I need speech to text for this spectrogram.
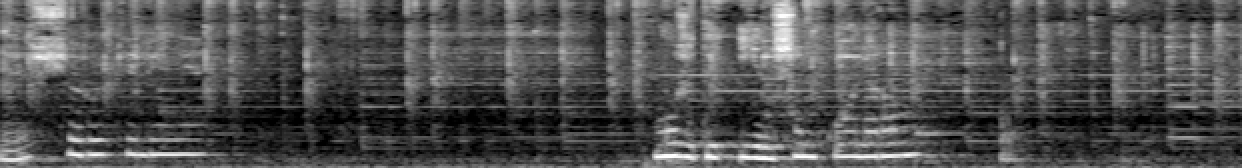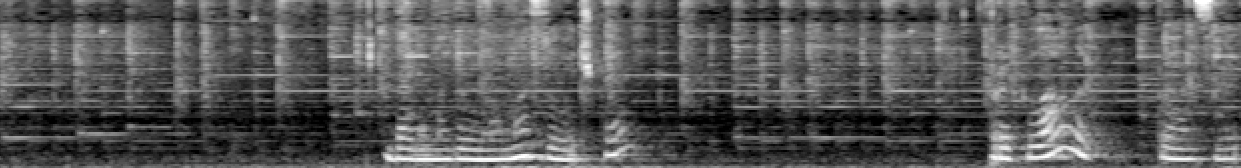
Теж широкі лінії. Можете іншим кольором. Далі малюємо мазочки. Приклали пензлик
